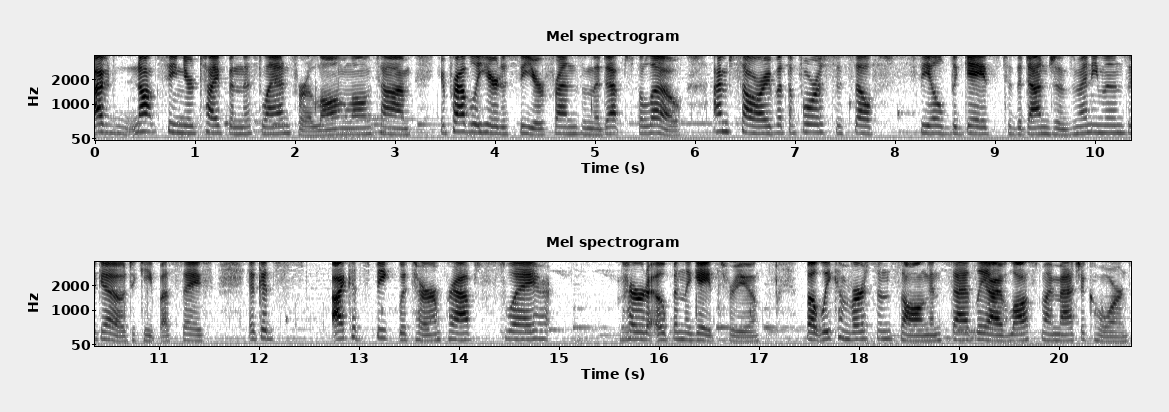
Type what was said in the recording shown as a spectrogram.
I've not seen your type in this land for a long, long time. You're probably here to see your friends in the depths below. I'm sorry, but the forest itself sealed the gates to the dungeons many moons ago to keep us safe. It could I could speak with her and perhaps sway her, to open the gates for you. But we converse in song, and sadly I have lost my magic horn.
